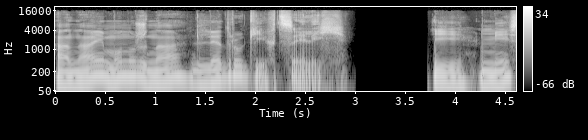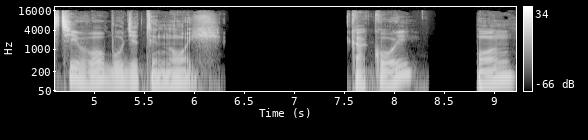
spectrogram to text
она ему нужна для других целей. И месть его будет иной. Какой? Он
